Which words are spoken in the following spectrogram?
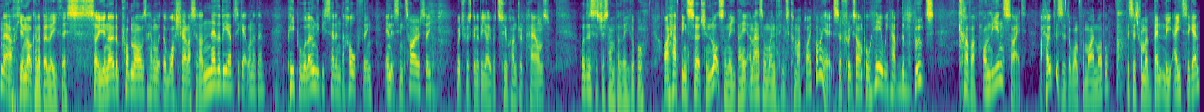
now you're not going to believe this. So you know the problem i was having with the washout? I said i'll never be able to get one of them. People will only be selling the whole thing in its entirety which was going to be over 200 pounds. Well this is just unbelievable. I have been searching lots on ebay and as and when things come up i buy it. So for example here we have the boot cover on the inside I hope this is the one for my model. This is from a Bentley 8 again,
